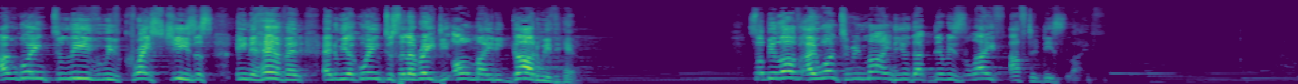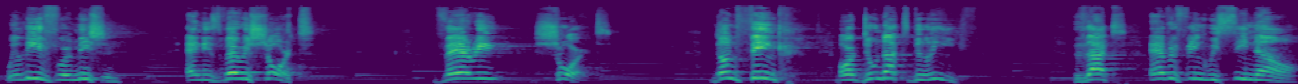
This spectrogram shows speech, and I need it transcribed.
I'm going to live with Christ Jesus in heaven and we are going to celebrate the Almighty God with Him. So, beloved, I want to remind you that there is life after this life. We live for a mission, and it's very short. Very short. Don't think or do not believe that everything we see now,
